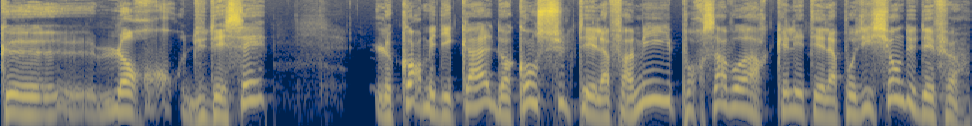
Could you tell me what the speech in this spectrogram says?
que lors du décès, le corps médical doit consulter la famille pour savoir quelle était la position du défunt.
